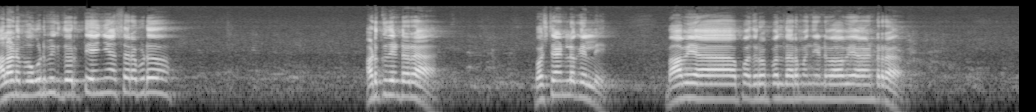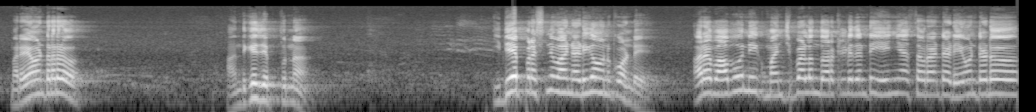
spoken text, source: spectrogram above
అలాంటి మొగుడు మీకు దొరికితే ఏం చేస్తారు అప్పుడు? అడుగు తింటారా? బస్ స్టాండ్లోకి వెళ్ళి. బాబయ్య పది రూపాయలు ధర్మం చేయండి బాబయ్య అంటారా? మరి ఏమంటారు అందుకే చెప్తున్నా. ఇదే ప్రశ్న వాడిని అడిగాం అనుకోండి. అరే బాబు నీకు మంచి పళ్ళం దొరకలేదంటే ఏం చేస్తావు అంటాడు. ఏమంటాడు?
